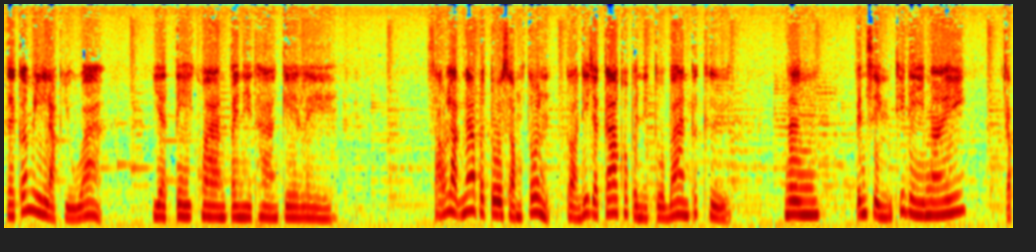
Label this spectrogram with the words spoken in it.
แต่ก็มีหลักอยู่ว่า อย่าตีความไปในทางเกเร เสาหลักหน้าประตูสองต้นก่อนที่จะก้าวเข้าไปในตัวบ้านก็คือ 1. เป็นสิ่งที่ดีไหม กับ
